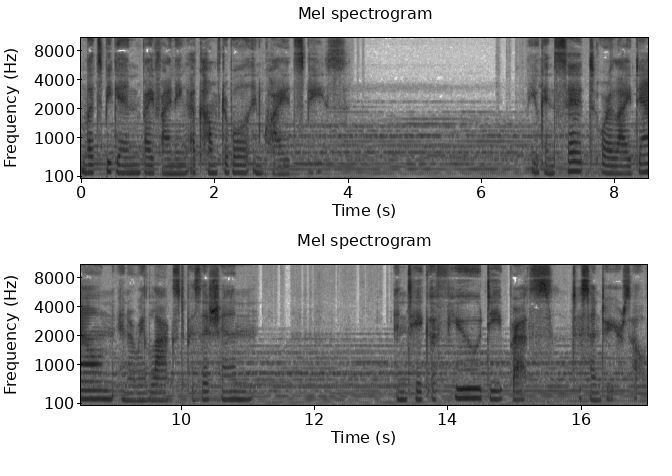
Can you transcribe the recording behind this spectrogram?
Let's begin by finding a comfortable and quiet space. You can sit or lie down in a relaxed position and take a few deep breaths to center yourself.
